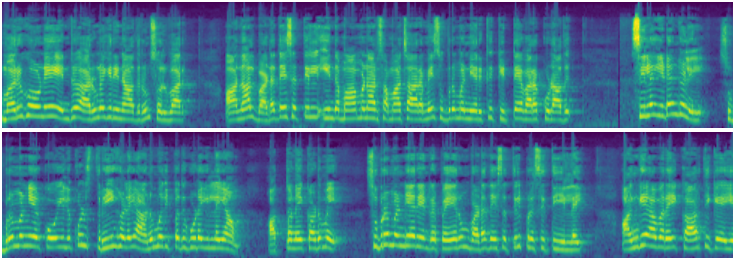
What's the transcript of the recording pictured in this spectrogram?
மருகோனே என்று அருணகிரிநாதரும் சொல்வார். ஆனால் வடதேசத்தில் இந்த மாமனார் சமாச்சாரமே சுப்பிரமணியருக்கு கிட்டே வரக்கூடாது. சில இடங்களில் சுப்பிரமணியர் கோயிலுக்குள் ஸ்திரீகளை அனுமதிப்பது கூட இல்லையாம். அத்தனை கடுமை. சுப்பிரமணியர் என்ற பெயரும் வடதேசத்தில் பிரசித்தி இல்லை. அங்கே அவரை கார்த்திகேய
